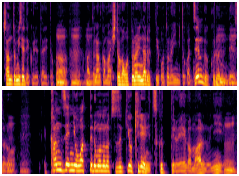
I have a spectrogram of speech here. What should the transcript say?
ちゃんと見せてくれたりとか、あとなんかまあ人が大人になるっていうことの意味とか全部くるんで、その、完全に終わってるものの続きを綺麗に作ってる映画もあるのに、うん、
